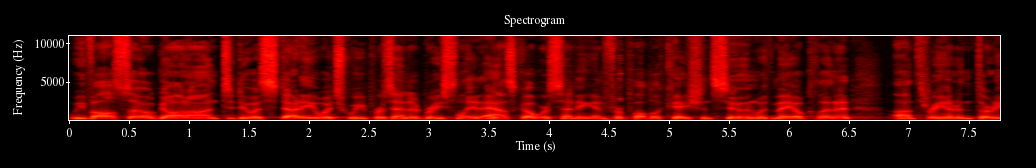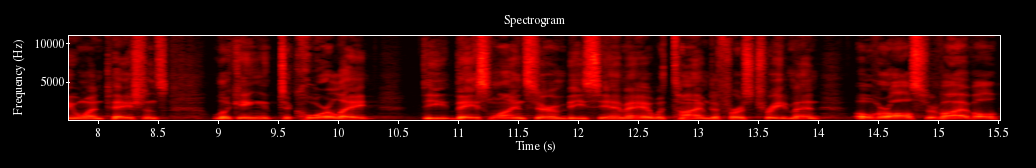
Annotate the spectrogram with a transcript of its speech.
We've also gone on to do a study which we presented recently at ASCO. We're sending in for publication soon with Mayo Clinic on 331 patients looking to correlate the baseline serum BCMA with time to first treatment, overall survival,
